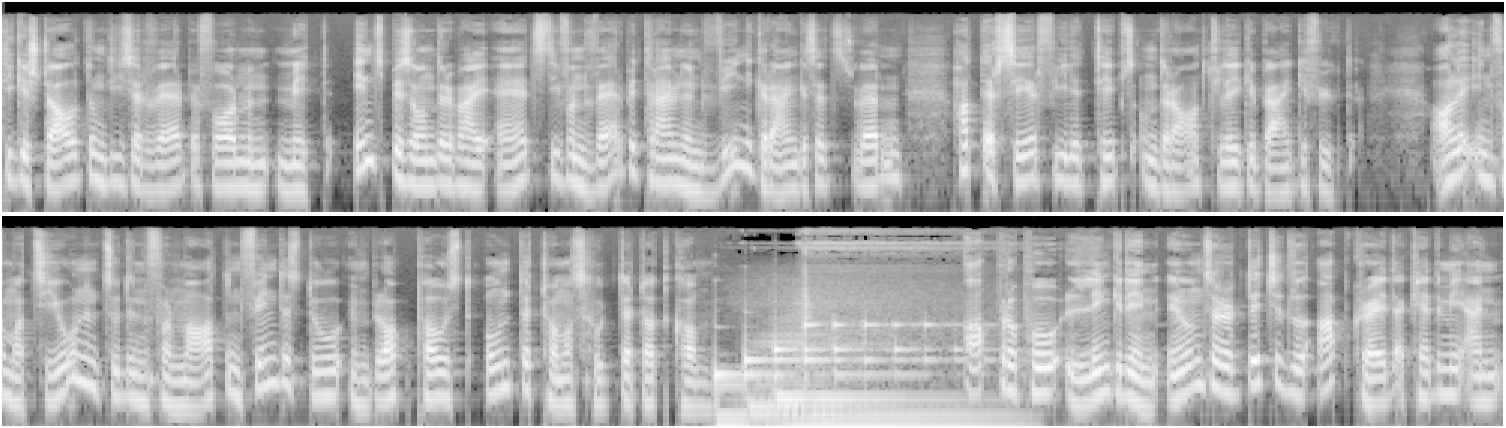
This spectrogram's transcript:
die Gestaltung dieser Werbeformen mit. Insbesondere bei Ads, die von Werbetreibenden weniger eingesetzt werden, hat er sehr viele Tipps und Ratschläge beigefügt. Alle Informationen zu den Formaten findest du im Blogpost unter thomashutter.com. Apropos LinkedIn. In unserer Digital Upgrade Academy, einem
